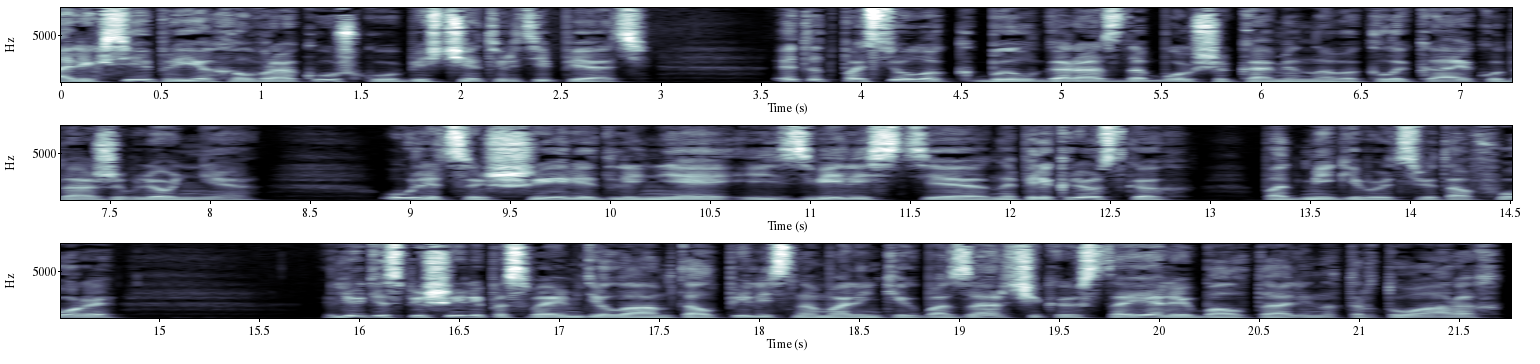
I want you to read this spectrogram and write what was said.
Алексей приехал в Ракушку без четверти пять. Этот поселок был гораздо больше каменного клыка и куда оживленнее. Улицы шире, длиннее и извилистее, на перекрестках подмигивают светофоры. Люди спешили по своим делам, толпились на маленьких базарчиках, стояли и болтали на тротуарах,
